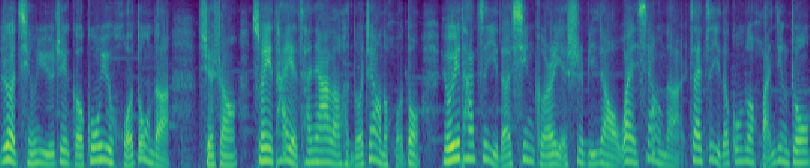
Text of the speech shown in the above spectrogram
热情于这个公益活动的学生，所以他也参加了很多这样的活动。由于他自己的性格也是比较外向的，在自己的工作环境中，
